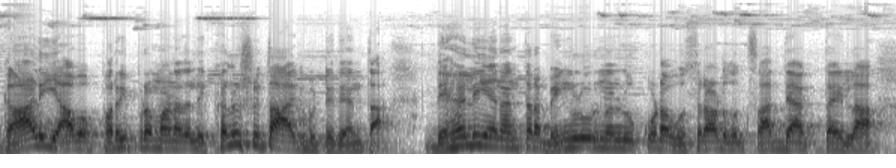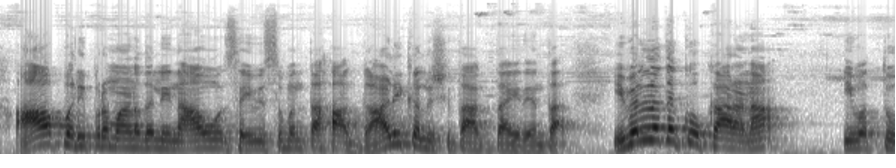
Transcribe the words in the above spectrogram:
ಗಾಳಿ ಯಾವ ಪರಿಪ್ರಮಾಣದಲ್ಲಿ ಕಲುಷಿತ ಆಗಿಬಿಟ್ಟಿದೆ ಅಂತ. ದೆಹಲಿಯ ನಂತರ ಬೆಂಗಳೂರಿನಲ್ಲೂ ಕೂಡ ಉಸಿರಾಡೋದಕ್ಕೆ ಸಾಧ್ಯ ಆಗ್ತಾ ಇಲ್ಲ. ಆ ಪರಿಪ್ರಮಾಣದಲ್ಲಿ ನಾವು ಸೇವಿಸುವಂತಹ ಗಾಳಿ ಕಲುಷಿತ ಆಗ್ತಾ ಇದೆ ಅಂತ. ಇವೆಲ್ಲದಕ್ಕೂ ಕಾರಣ ಇವತ್ತು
